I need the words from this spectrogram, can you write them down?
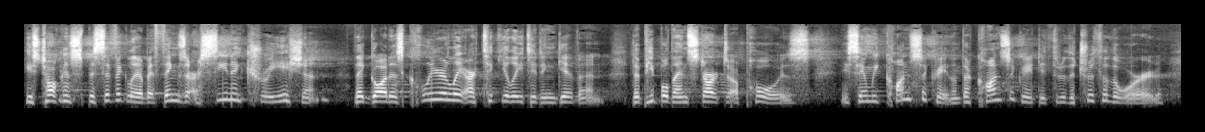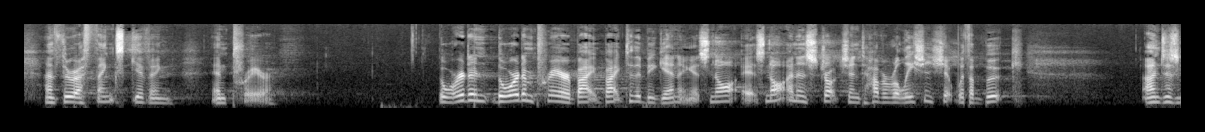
He's talking specifically about things that are seen in creation that God has clearly articulated and given that people then start to oppose. He's saying we consecrate them. They're consecrated through the truth of the word and through a thanksgiving and prayer. The word and the word and prayer, back, back to the beginning, it's not, it's not an instruction to have a relationship with a book and just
